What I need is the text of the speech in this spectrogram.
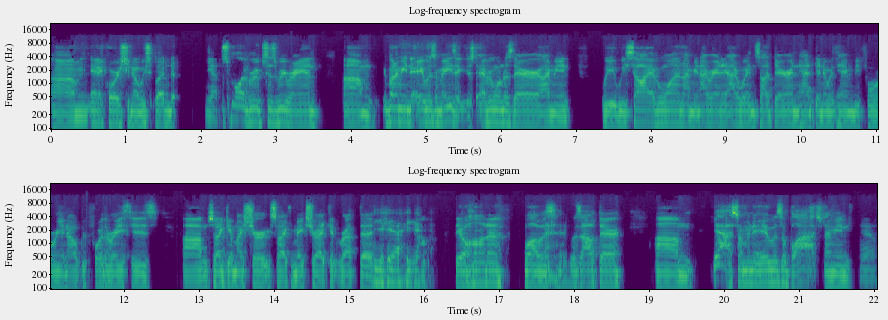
Um, and of course, you know, we split into yeah. smaller groups as we ran. Um, but I mean, it was amazing. Just everyone was there. I mean, we, we saw everyone. I mean, I ran it. I went and saw Darren, had dinner with him before, you know, before the races. Um, so I get my shirt so I can make sure I could rep the yeah yeah you know, the Ohana while I was was out there. Um, yeah, so I mean it was a blast. I mean, yeah,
